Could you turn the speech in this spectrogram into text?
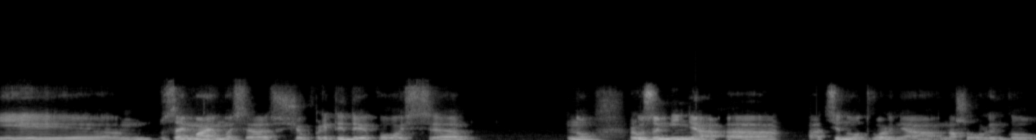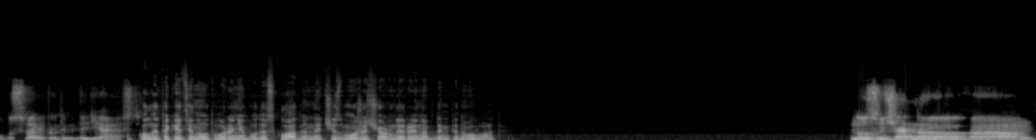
І ем, займаємося, щоб прийти до якогось е, ну, розуміння е, ціноутворення нашого ринку у сфері протимінної діяльності. Коли таке ціноутворення буде складене, чи зможе чорний ринок демпінгувати? Ну, звичайно, е,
